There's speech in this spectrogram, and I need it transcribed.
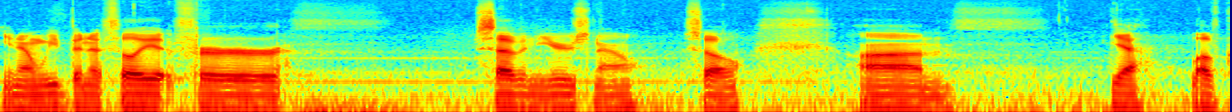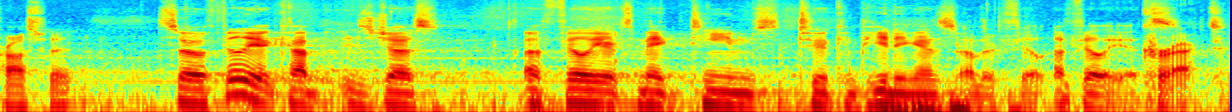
you know, we've been affiliate for seven years now. So, um, yeah, love CrossFit. so affiliate cup is just affiliates make teams to compete against other affiliates. Correct.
